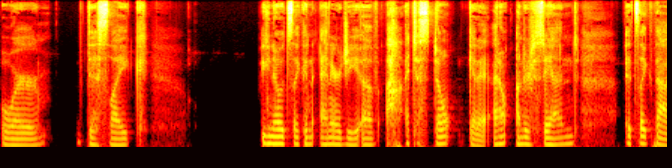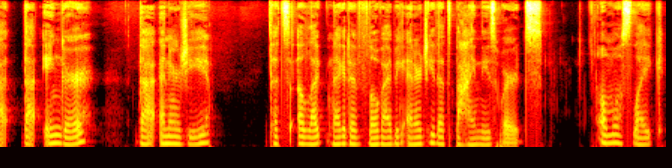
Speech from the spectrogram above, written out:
or dislike. You know, it's like an energy of, ah, I just don't get it. I don't understand. It's like that, that anger, that energy that's a le- negative, low vibing energy that's behind these words. Almost like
